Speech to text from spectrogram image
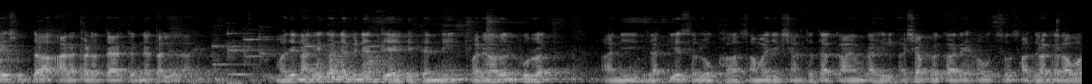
हे सुद्धा आराखडा तयार करण्यात आलेला आहे. माझ्या नागरिकांना विनंती आहे की त्यांनी पर्यावरणपूरक आणि जातीय सलोखा सामाजिक शांतता कायम राहील अशा प्रकारे हा उत्सव साजरा करावा.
